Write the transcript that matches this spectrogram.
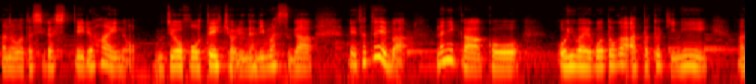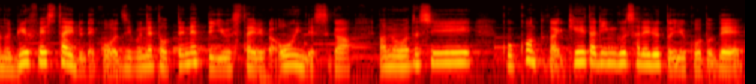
あの私が知っている範囲の情報提供になりますが、え例えば何かこうお祝い事があった時にあのビュッフェスタイルでこう自分で取ってねっていうスタイルが多いんですがあの私こう今回ケータリングされるということで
